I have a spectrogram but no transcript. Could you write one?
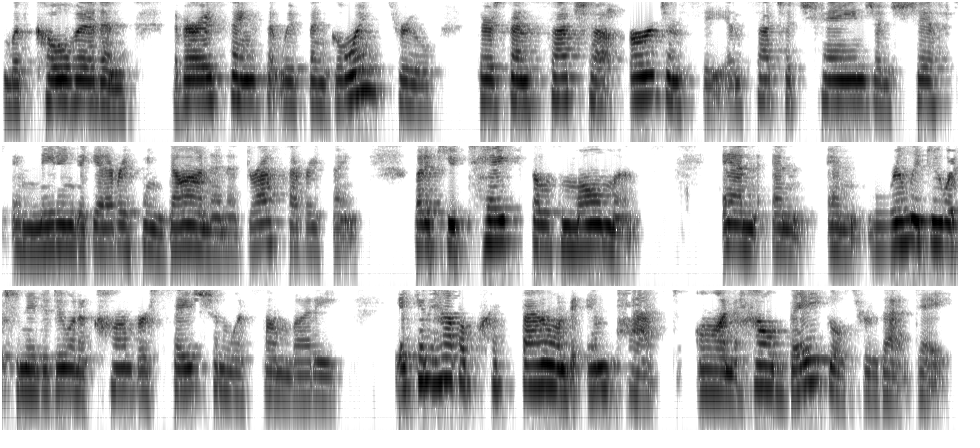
with COVID and the various things that we've been going through, there's been such a urgency and such a change and shift in needing to get everything done and address everything. But if you take those moments and and and really do what you need to do in a conversation with somebody, it can have a profound impact on how they go through that day,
